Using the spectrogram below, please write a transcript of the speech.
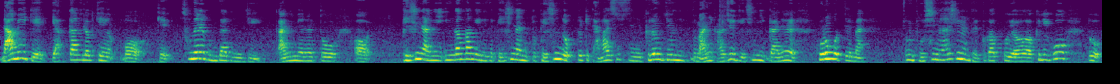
남에게 약간 이렇게 뭐 이렇게 손해를 본다든지 아니면은 또 어, 배신하니 인간관계에 대해서 배신하니 또 배신도 이렇게 당하실 수 있는 그런 기운들도 많이 가지고 계시니까는 그런 것들만 좀 조심을 하시면 될 것 같고요. 그리고 또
